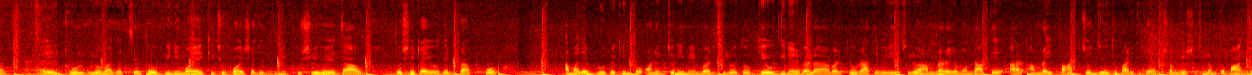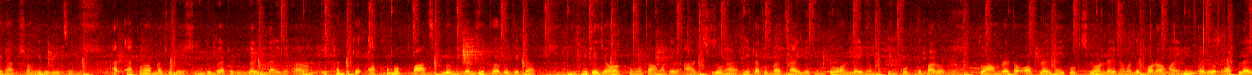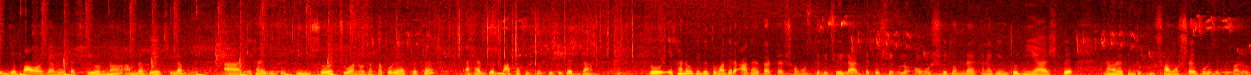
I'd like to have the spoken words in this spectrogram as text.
এই ঢোলগুলো বাজাচ্ছে। তো বিনিময়ে কিছু পয়সা যদি তুমি খুশি হয়ে দাও, তো সেটাই ওদের প্রাপ্য। আমাদের গ্রুপে কিন্তু অনেকজনই মেম্বার ছিল, তো কেউ দিনের বেলা, আবার কেউ রাতে বেরিয়েছিল। আমরা যেমন রাতে, আর আমরা এই পাঁচজন যেহেতু বাড়ি থেকে একসঙ্গে এসেছিলাম, তো পাঁচজন একসঙ্গে বেরিয়েছি। আর এখন আমরা চলে এসেছি কিন্তু ব্যাটারির গাড়ির লাইনে কারণ এখান থেকে এখনও পাঁচ কিলোমিটার যেতে হবে, যেটা হেঁটে যাওয়ার ক্ষমতা আমাদের আর ছিল না। এটা তোমরা চাইলে কিন্তু অনলাইনে বুকিং করতে পারো। তো আমরা এটা অফলাইনেই করছি অনলাইনে আমাদের করা হয়নি। তবে অফলাইন যে পাওয়া যাবে এটা শিওর না, আমরা পেয়েছিলাম। আর এখানে কিন্তু তিনশো চুয়ান্ন টাকা করে এক একটা, এক একজন মাথা পিছু টিকিটের দাম। তো এখানেও কিন্তু তোমাদের আধার কার্ডটার সমস্ত কিছুই লাগবে, তো সেগুলো অবশ্যই তোমরা এখানে কিন্তু নিয়ে আসবে, নাহলে কিন্তু খুব সমস্যায় পড়ে যেতে পারো।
